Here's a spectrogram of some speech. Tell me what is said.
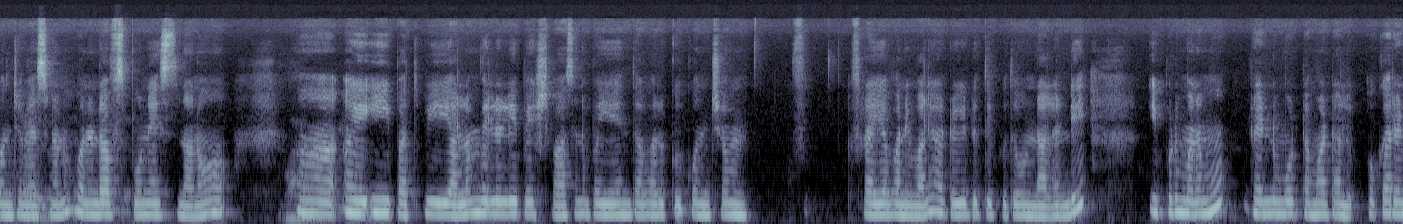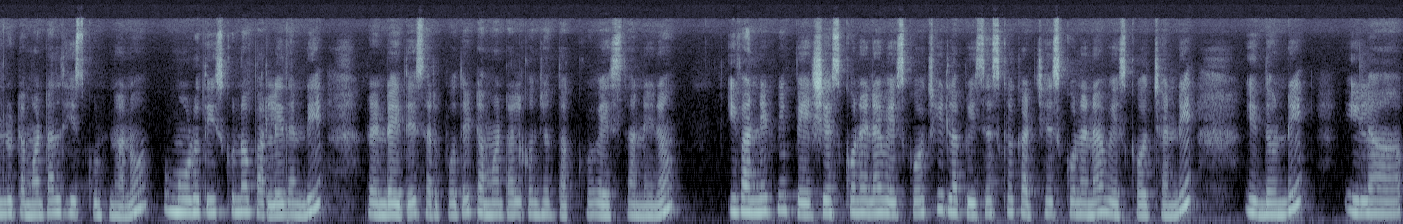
కొంచెం వేస్తున్నాను. వన్ అండ్ హాఫ్ స్పూన్ వేస్తున్నాను. ఈ పచ్చి ఈ అల్లం వెల్లుల్లి పేస్ట్ వాసన పోయేంత వరకు కొంచెం ఫ్రై అవ్వనివ్వాలి. అటు ఇటు తిప్పుతూ ఉండాలండి. ఇప్పుడు మనము రెండు మూడు టమాటాలు ఒక రెండు టమాటాలు తీసుకుంటున్నాను. మూడు తీసుకున్నా పర్లేదండి. రెండు అయితే సరిపోతాయి టమాటాలు కొంచెం తక్కువ వేస్తాను నేను. ఇవన్నిటిని పేస్ట్ చేసుకొనైనా వేసుకోవచ్చు. ఇట్లా పీసెస్గా కట్ చేసుకొనైనా వేసుకోవచ్చు అండి ఇదండి. ఇలా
